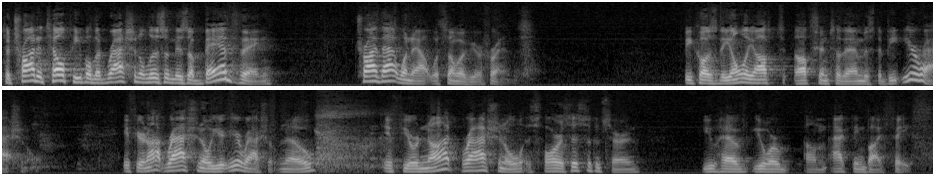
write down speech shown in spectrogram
to try to tell people that rationalism is a bad thing, try that one out with some of your friends because the only op- option to them is to be irrational. If you're not rational, you're irrational. No. If you're not rational, as far as this is concerned, you have you are um, acting by faith.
